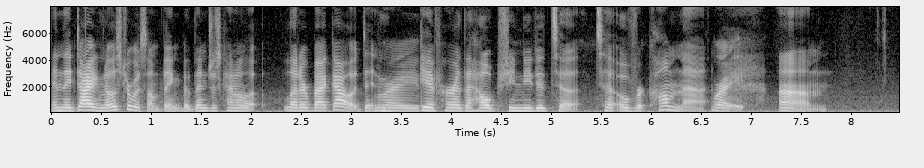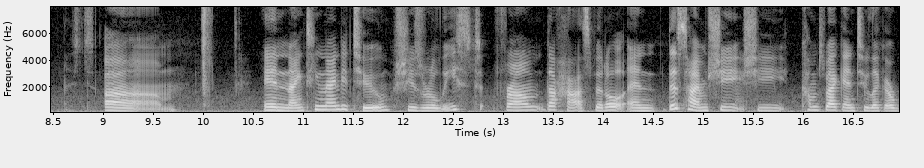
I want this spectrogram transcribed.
and they diagnosed her with something but then just kind of let her back out didn't Right. give her the help she needed to to overcome that Right. um, um, in 1992, she's released from the hospital, and this time she she comes back into like a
